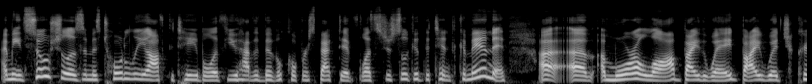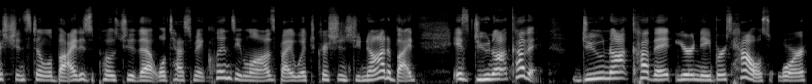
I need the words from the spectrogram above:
I mean, socialism is totally off the table if you have a biblical perspective. Let's just look at the 10th commandment, uh, um, a moral law, by the way, by which Christians still abide is opposed to the Old Testament cleansing laws by which Christians do not abide, is do not covet. Do not covet your neighbor's house or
